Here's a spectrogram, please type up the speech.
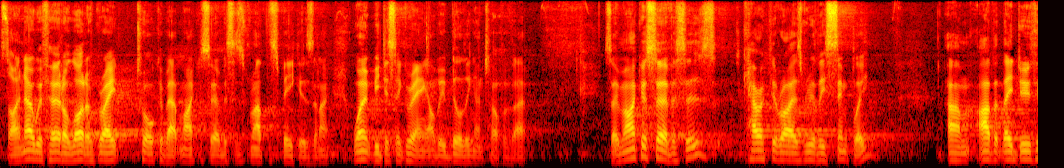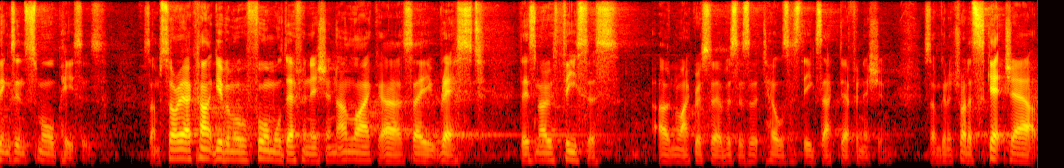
So I know we've heard a lot of great talk about microservices from other speakers, and I won't be disagreeing. I'll be building on top of that. So microservices, characterized really simply, um, are that they do things in small pieces. So I'm sorry I can't give them a formal definition. Unlike, uh, say, REST, there's no thesis on microservices that tells us the exact definition. So I'm going to try to sketch out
